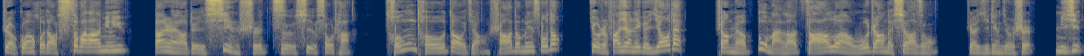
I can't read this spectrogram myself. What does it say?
这关乎到斯巴达的命运，当然要对信使仔细搜查。从头到脚啥都没搜到，就是发现了一个腰带。上面布满了杂乱无章的希腊字母，这一定就是密信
